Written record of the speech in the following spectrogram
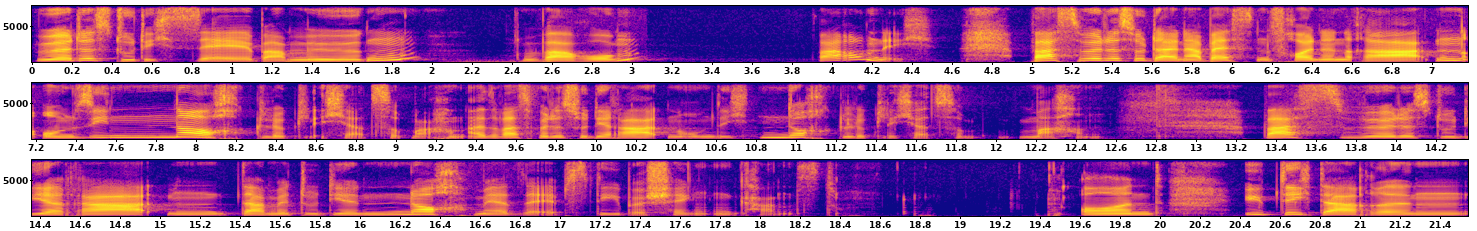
würdest du dich selber mögen? Warum? Warum nicht? Was würdest du deiner besten Freundin raten, um sie noch glücklicher zu machen? Also was würdest du dir raten, um dich noch glücklicher zu machen? Was würdest du dir raten, damit du dir noch mehr Selbstliebe schenken kannst? Und üb dich darin,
